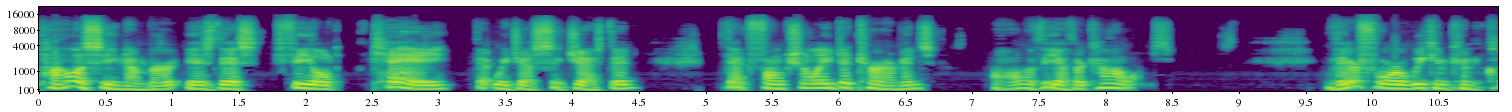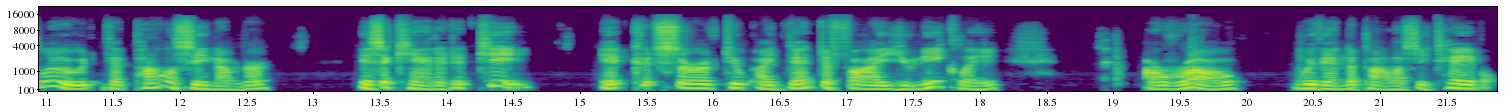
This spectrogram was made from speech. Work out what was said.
policy number is this field K that we just suggested that functionally determines all of the other columns. Therefore, we can conclude that policy number is a candidate key. It could serve to identify uniquely a row within the policy table.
